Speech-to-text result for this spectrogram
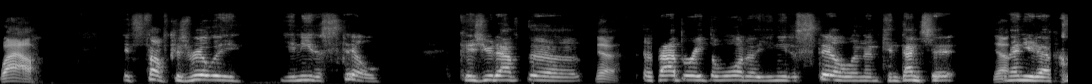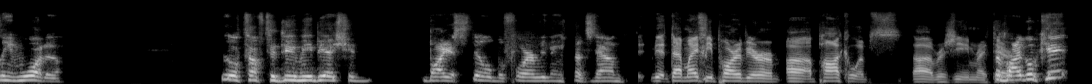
wow. it's tough because really you need a still because you'd have to Yeah. evaporate the water. You need a still and then condense it, Yeah. and then you'd have clean water. A little tough to do. Maybe I should buy a still before everything shuts down. that might be part of your uh, apocalypse uh, regime right there. Survival kit.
